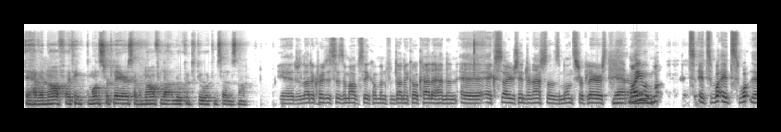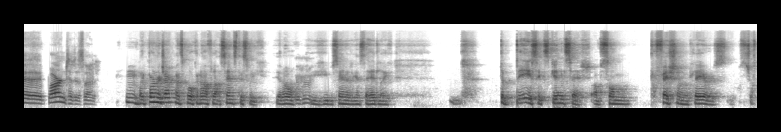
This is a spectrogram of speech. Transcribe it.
They have enough. I think the Munster players have an awful lot of looking to do with themselves now. Yeah, there's a lot of criticism obviously coming from Donncha O'Callaghan and uh, ex-Irish internationals and Munster players. Yeah, My, um, my- it's it's what it's what uh, warranted as well. Mm, like Bernard Jackman spoke an awful lot of sense this week. You know, Mhm. he, he was saying it against the head like the basic skill set of some professional players was just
